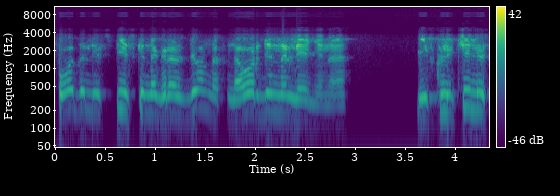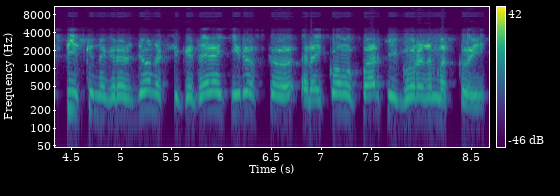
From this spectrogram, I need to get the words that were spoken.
Подали списки награжденных на ордена Ленина. И включили в списки награжденных секретаря Кировского райкома партии города Москвы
